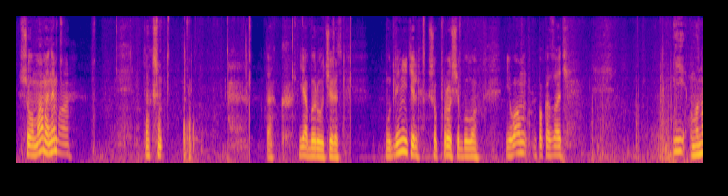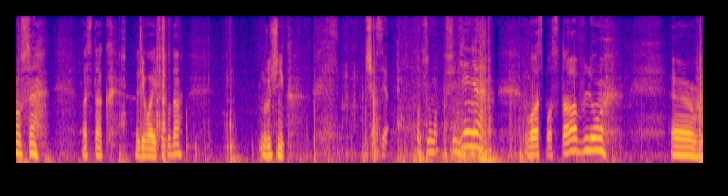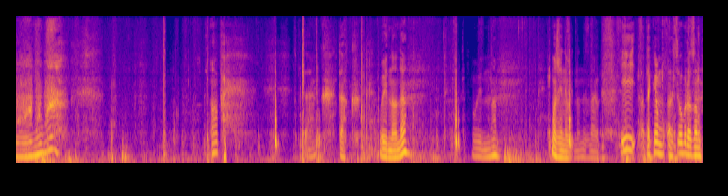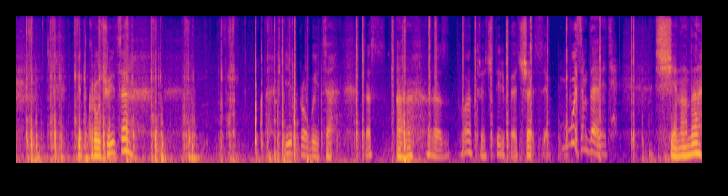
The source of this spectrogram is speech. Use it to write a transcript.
Що, мами нема. Так що. Так, я беру через удлінитель, щоб проще було і вам показати. І воно все ось так вдівається туди. Ручник. Зараз я отсуну сидіння, вас поставлю. Е, Оп. Так, так. Видно, да? Видно. Може і не видно, не знаю. І таким образом підкручується і пробується. Раз, ага, раз, два, три, чотири, п'ять, шесть, сім, восемь, дев'ять. Ще надо.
